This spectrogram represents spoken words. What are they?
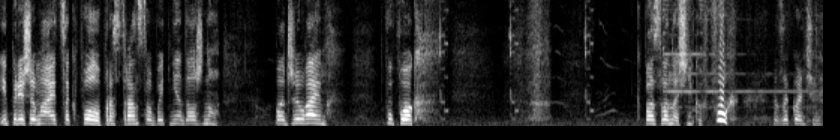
и прижимается к полу. Пространства быть не должно. Поджимаем пупок к позвоночнику. Фух, закончили.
